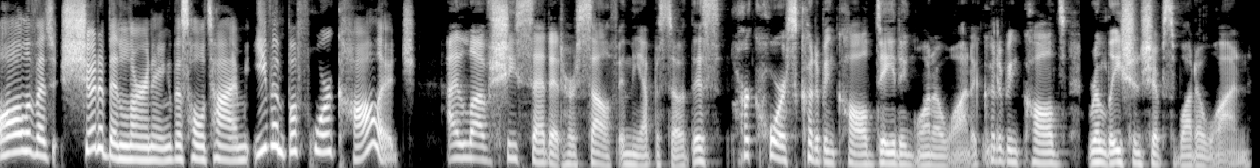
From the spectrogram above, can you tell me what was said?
all of us should have been learning this whole time even before college I love she said it herself in the episode. This her course could have been called Dating 101. It could have been called Relationships 101.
